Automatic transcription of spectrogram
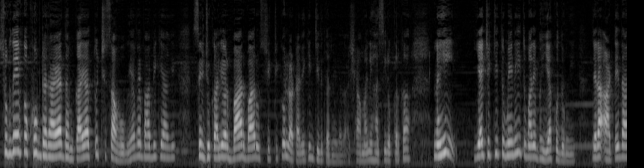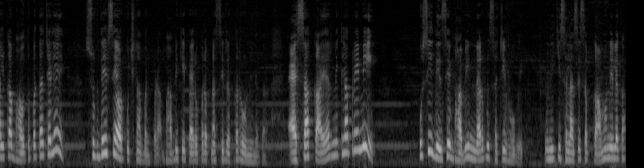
सुखदेव को खूब डराया, धमकाया, तुच्छ सा हो गया वह भाभी के आगे। सिर झुका लिया और बार बार उस चिट्ठी को लौटाने की जिद करने लगा। श्यामा ने हँसी रोककर कहा, नहीं, यह चिट्ठी तुम्हें नहीं, तुम्हारे भैया को दूँगी। जरा आटे दाल का भाव तो पता चले? सुखदेव से और कुछ ना बन पड़ा। भाभी के पैरों पर अपना सिर रखकर रोने लगा। ऐसा कायर निकला प्रेमी? उसी दिन से भाभी नर्म सचिव हो गई। उन्हीं की सलाह से सब काम होने लगा।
